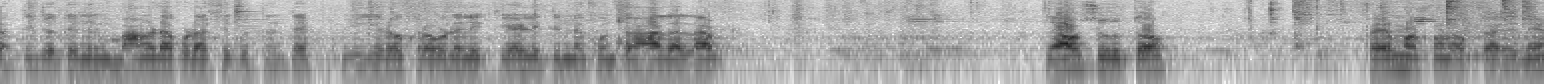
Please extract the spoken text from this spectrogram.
ಮತ್ತೆ ಜೊತೆಗೆ ನಿಮ್ಗೆ ಬಾಂಗ್ಡಾ ಕೂಡ ಸಿಗುತ್ತಂತೆ. ಈಗಿರೋ ಕ್ರೌಡಲ್ಲಿ ಕೇಳಿ ತಿನ್ನಕ್ಕಂತೂ ಆಗಲ್ಲ. ಯಾವ ಸಿಗುತ್ತೋ? ಫ್ರೈ ಮಾಡ್ಕೊಂಡು ಹೋಗ್ತಾ ಇದ್ದೀನಿ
